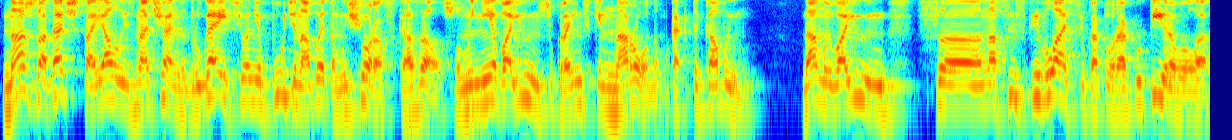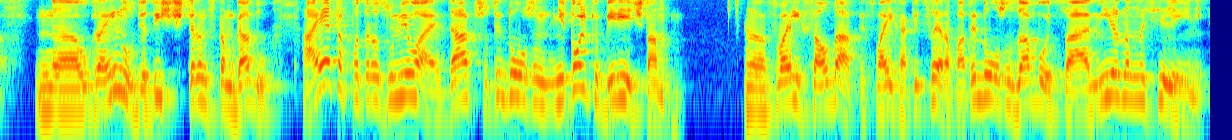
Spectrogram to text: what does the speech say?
Наша задача стояла изначально другая, и сегодня Путин об этом еще раз сказал, что мы не воюем с украинским народом как таковым. Да, мы воюем с э, нацистской властью, которая оккупировала э, Украину в 2014 году. А это подразумевает, да, что ты должен не только беречь там э, своих солдат и своих офицеров, а ты должен заботиться о мирном населении.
